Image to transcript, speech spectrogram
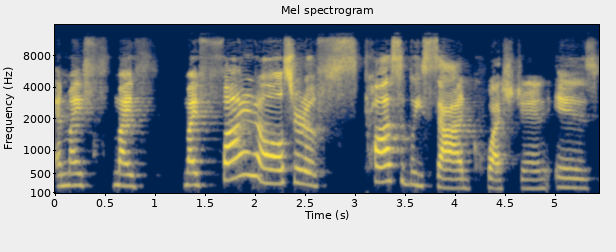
and my my my final sort of possibly sad question is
